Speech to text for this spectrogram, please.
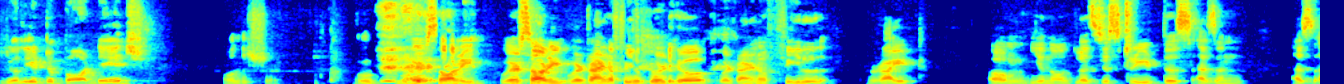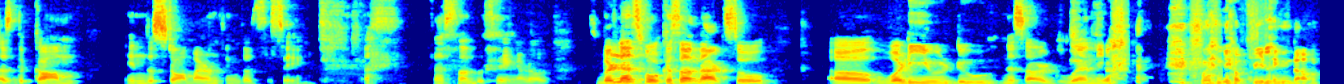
really into bondage. Holy shit. We're sorry. We're sorry. We're trying to feel good here. We're trying to feel right. Um, you know, let's just treat this as an as as the calm in the storm. I don't think that's the saying. that's not the saying at all. But let's focus on that. So, uh, what do you do, Nisarg, when you're when you're feeling down?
